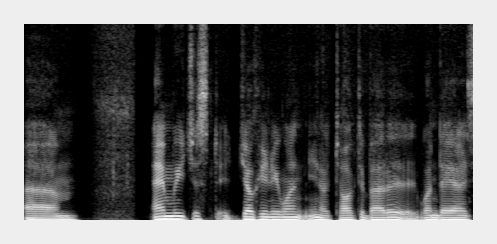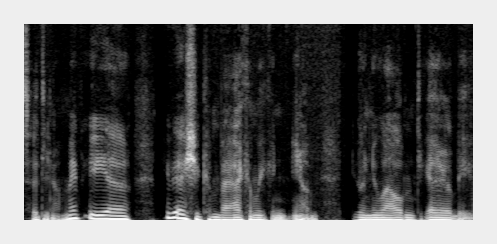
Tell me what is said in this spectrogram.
Um, and we just jokingly one, you know, talked about it one day. I said, you know, maybe, uh, maybe I should come back and we can, you know, do a new album together. It'll be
